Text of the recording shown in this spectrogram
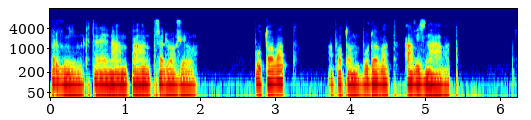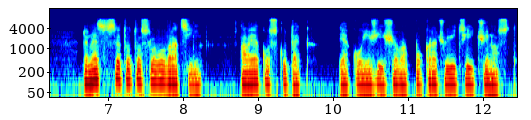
prvním, které nám pán předložil. Putovat a potom budovat a vyznávat. Dnes se toto slovo vrací, ale jako skutek, jako Ježíšova pokračující činnost.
